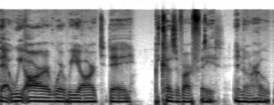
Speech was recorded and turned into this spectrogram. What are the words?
that we are where we are today because of our faith and our hope.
